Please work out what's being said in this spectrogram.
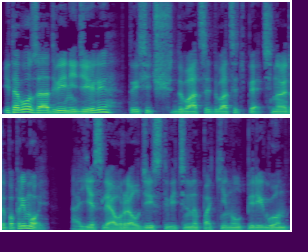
Итого за две недели тысяч двадцать-двадцать пять, но это по прямой. А если Аурел действительно покинул перегон?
